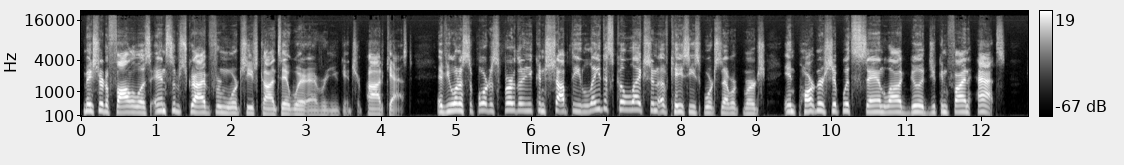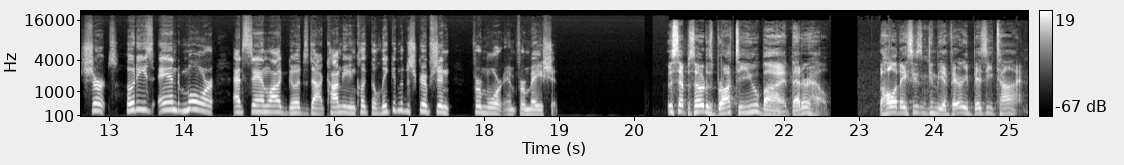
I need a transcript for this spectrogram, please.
Make sure to follow us and subscribe for more Chiefs content wherever you get your podcast. If you want to support us further, you can shop the latest collection of KC Sports Network merch in partnership with Sandlot Goods. You can find hats, shirts, hoodies, and more at sandlotgoods.com. You can click the link in the description for more information. This episode is brought to you by BetterHelp. The holiday season can be a very busy time,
